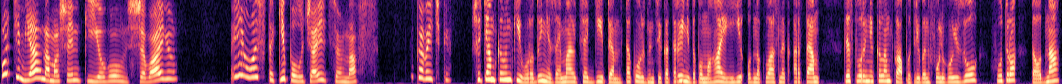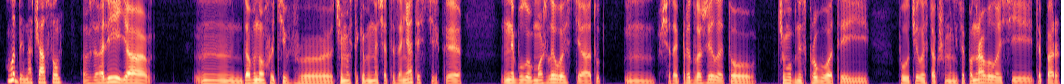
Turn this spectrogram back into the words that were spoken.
Потім я на машинці його зшиваю. І ось такі, виходить, в нас рукавички. Шиттям килимків у родині займаються діти. Також доньці Катерині допомагає її однокласник Артем. Для створення килимка потрібен фольгоізол, хутро та одна година часу. Взагалі, я давно хотів е, чимось таким почати зайнятися, тільки не було можливості, а тут, м, считай, предложили, то чому б не спробувати. І вийшло так, що мені це понравилось, і тепер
